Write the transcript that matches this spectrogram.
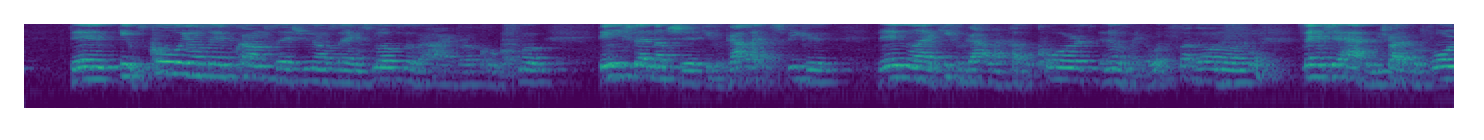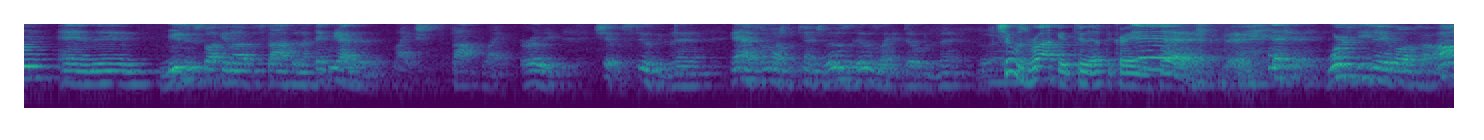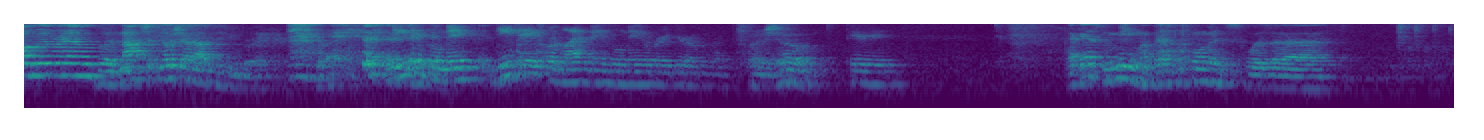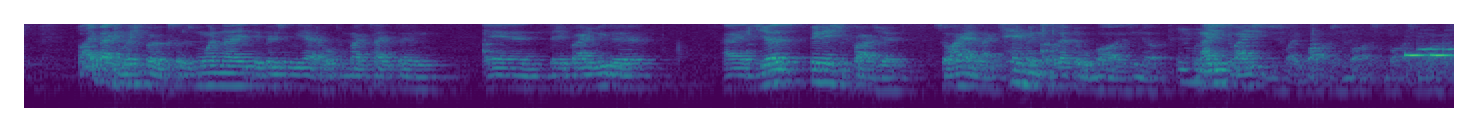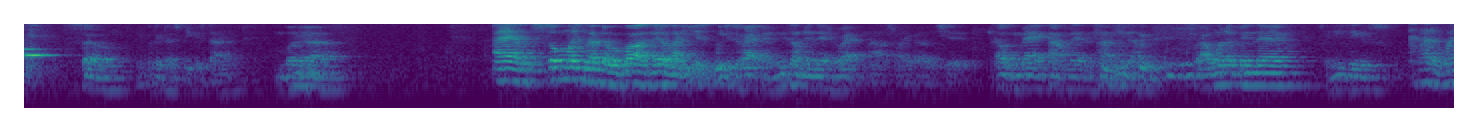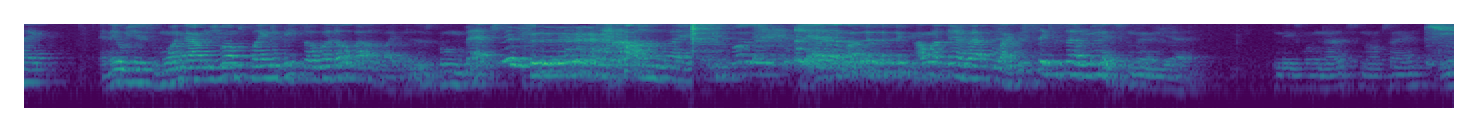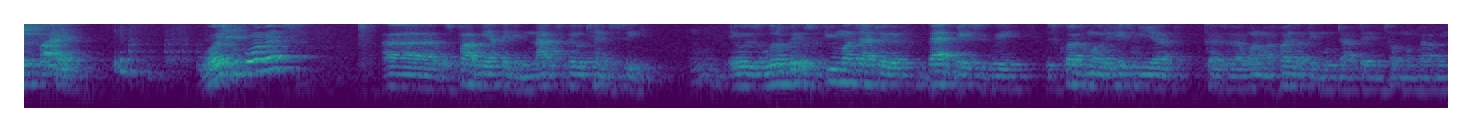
Then he was cool, you know what I'm saying, conversation, you know what I'm saying, smokes. I was like, all right, bro, cool, smoke. Then you setting up shit. He forgot like a speaker. Then like he forgot like a couple cords, and it was like, what the fuck going on? Same shit happened. We tried to perform, and then music's fucking up, stopping. I think we had to like stop like early. Shit was stupid, man. It had so much potential. It was it was like a dope event. Shit was rocking too. That's the crazy part. Yeah. Worst DJ of all time. I don't remember him, but not sh- no shout out to you, bro. DJs will make DJs or live bands will make or break your open mic. For sure. Period. I guess for me, my best performance was uh, probably back in Lynchburg. So this one night, they basically had an open mic type thing, and they invited me there. I had just finished a project, so I had like 10 minutes of leftover bars, you know. When I used to, I used to just like bars and bars and bars and bars. So, I think that speaker's dying. But uh, I had so much leftover bars, and they were like, you just, we just rapping. We coming in there to rap. And I was like, oh shit. I was mad confident at the time, you know. so I went up in there, and these niggas kind of whack. And it was just one guy on the drums playing the beats over and over. I was like, oh, this is boom bap shit. I was like, yeah. I went up there and rapped for like six or seven minutes, and then yeah, niggas went nuts. You know what I'm saying? And it was fire. Worst performance uh, was probably I think in Knoxville, Tennessee. It was a little bit. It was a few months after that, basically. This club promoter hits me up because uh, one of my friends I think moved out there and told him about me.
